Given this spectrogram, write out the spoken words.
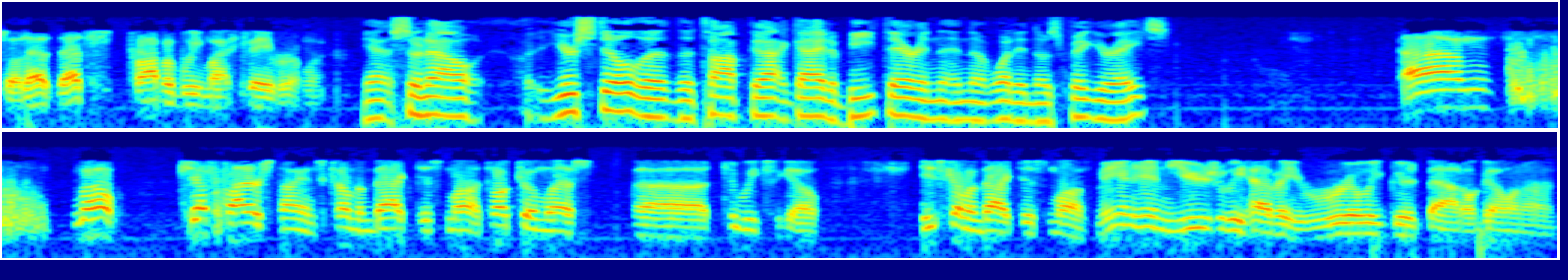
So that that's probably my favorite one. Yeah. So now you're still the the top guy, guy to beat there in, in the, what in those figure eights. Um, well, Jeff Firestein's coming back this month. I talked to him last uh, two weeks ago. He's coming back this month. Me and him usually have a really good battle going on.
